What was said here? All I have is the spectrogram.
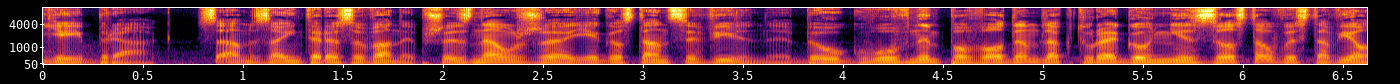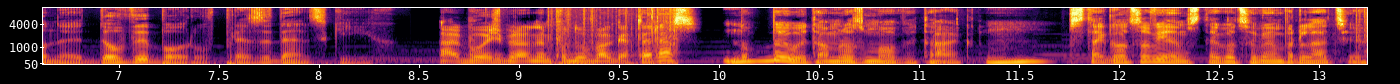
jej brak. Sam zainteresowany przyznał, że jego stan cywilny był głównym powodem, dla którego nie został wystawiony do wyborów prezydenckich. Ale byłeś brany pod uwagę teraz? No były tam rozmowy, tak. Mhm. Z tego co wiem, z tego co wiem w relacjach.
